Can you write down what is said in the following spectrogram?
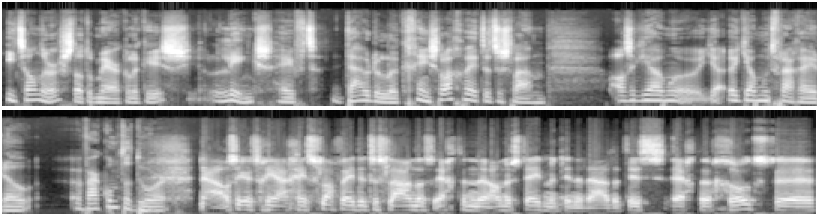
Iets anders dat opmerkelijk is: links heeft duidelijk geen slag weten te slaan. Als ik jou, jou moet vragen, Edo, Waar komt dat door? Nou, als eerste ja, geen slag weten te slaan, dat is echt een uh, understatement inderdaad. Het is echt de grootste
